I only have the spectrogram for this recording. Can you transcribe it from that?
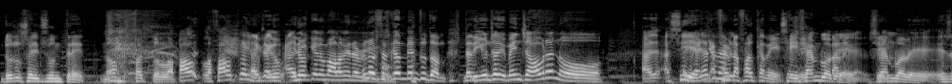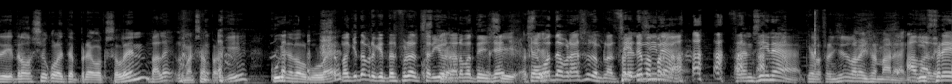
dos ocells d'un tret, no? Fa tot la, pal, la falca i no, quedo, i no quedo malament amb No, no, estàs amb tothom. De dilluns a diumenge obren o... Ah, sí, Ja- ja tenen- fem la falca bé. Sí, Sí, fem-la vale, bé, sí. fem-la bé. És a dir, relació qualitat-preu excel·lent, Vale. començant per aquí, cuina del bolet, M'encanta perquè t'has posat seriós Hòstia, ara mateix, eh? sí, hòstia. Creuat de braços, en plan, sí, anem a parlar. Franzina, que la Franzina és la meva germana. Ah, Ah, vale. Guifré,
